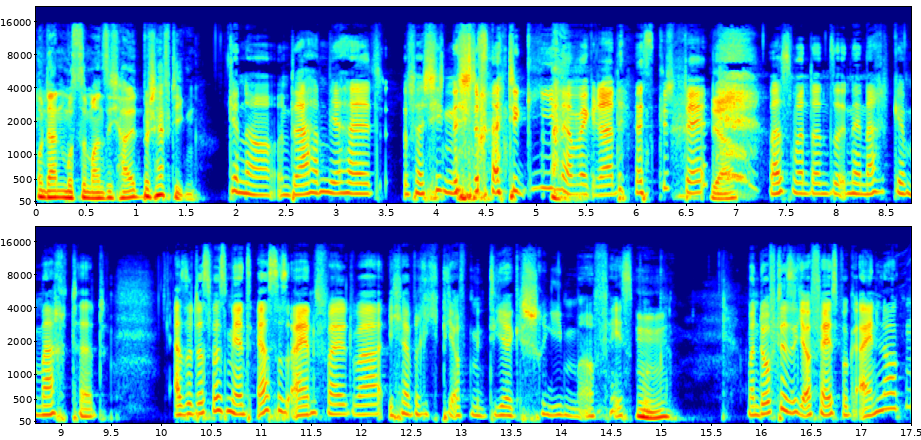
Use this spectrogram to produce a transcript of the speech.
und dann musste man sich halt beschäftigen. genau. Und da haben wir halt verschiedene Strategien, haben wir gerade festgestellt, Ja. was man dann so in der Nacht gemacht hat. Also das, was mir als erstes einfällt, war, ich habe richtig oft mit dir geschrieben auf Facebook. Mhm. Man durfte sich auf Facebook einloggen,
